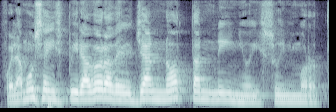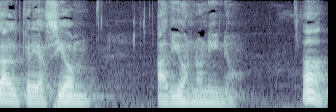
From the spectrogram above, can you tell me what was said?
fue la musa inspiradora del ya no tan niño y su inmortal creación, Adiós Nonino. Ah,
